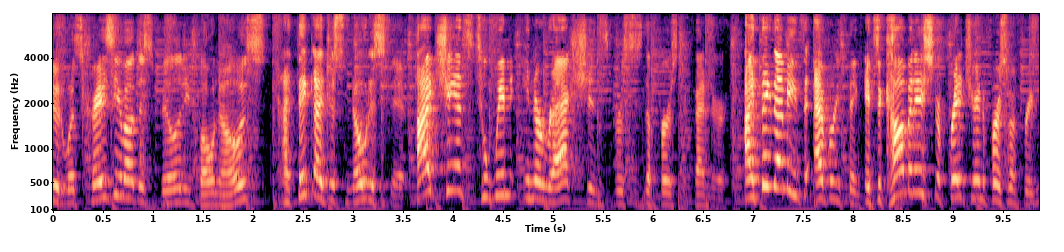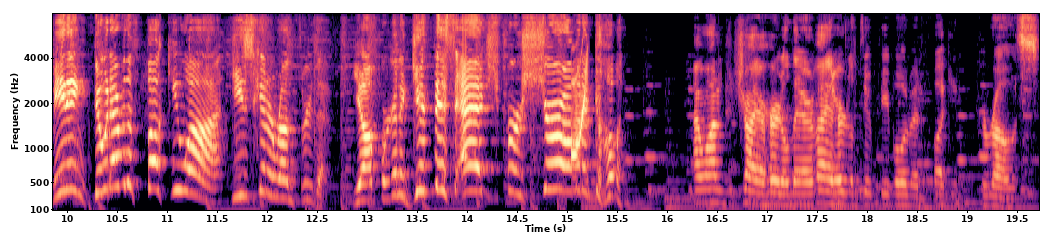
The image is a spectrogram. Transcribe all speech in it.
Dude, what's crazy about this ability, Bo knows, and I think I just noticed it. High chance to win interactions versus the first defender. I think that means everything. It's a combination of freight train and first one free, meaning do whatever the fuck you want. He's gonna run through them. Yup, we're gonna get this edge for sure. I'm gonna go. I wanted to try a hurdle there. If I had hurdled two people, it would have been fucking gross.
